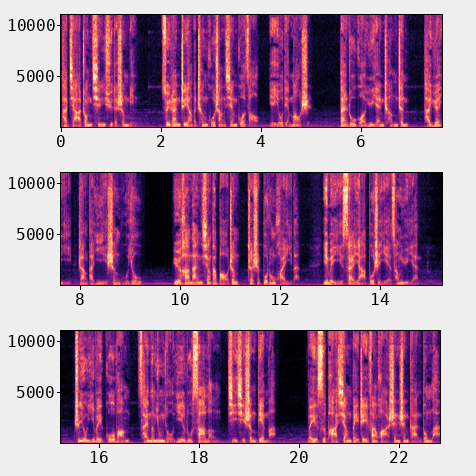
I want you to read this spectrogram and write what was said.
他假装谦虚的声明，虽然这样的称呼尚嫌过早，也有点冒失，但如果预言成真，他愿意让他一生无忧。约翰南向他保证，这是不容怀疑的，因为以赛亚不是也曾预言，只有一位国王才能拥有耶路撒冷及其圣殿吗？维斯帕乡被这番话深深感动了，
